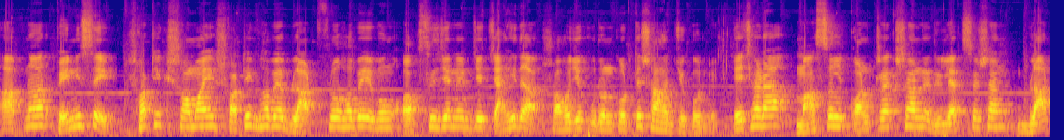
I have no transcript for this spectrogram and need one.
আপনার পেনিসে সঠিক সময়ে সঠিকভাবে ব্লাড ফ্লো হবে এবং অক্সিজেনের যে চাহিদা সহজে পূরণ করতে সাহায্য করবে। এছাড়া muscle contraction, relaxation, blood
